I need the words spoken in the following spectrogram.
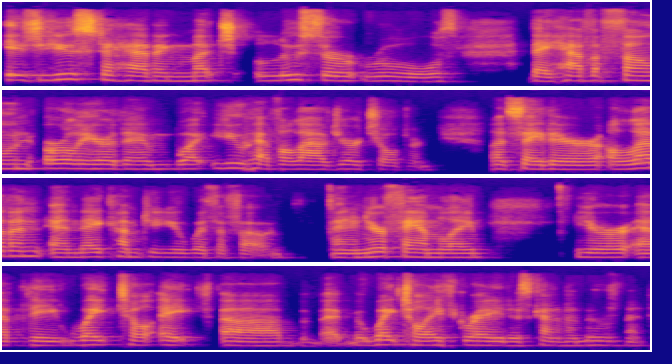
is used to having much looser rules they have a phone earlier than what you have allowed your children. Let's say they're 11 and they come to you with a phone. And in your family, you're at the wait till eighth uh, wait till eighth grade is kind of a movement.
